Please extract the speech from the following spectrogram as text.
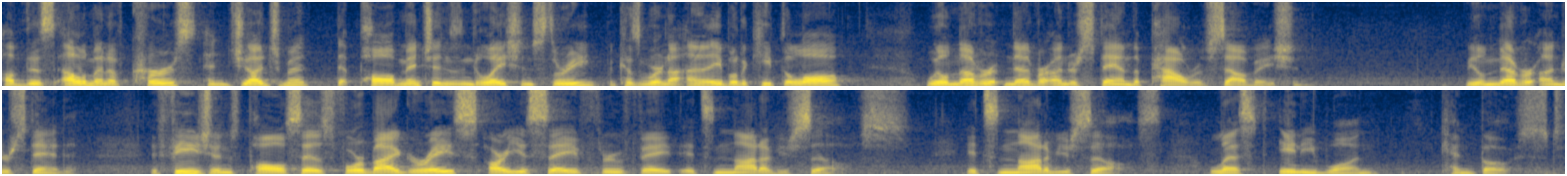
of this element of curse and judgment that Paul mentions in Galatians 3, because we're not unable to keep the law, we'll never, never understand the power of salvation. We'll never understand it. Ephesians, Paul says, For by grace are you saved through faith. It's not of yourselves. It's not of yourselves, lest anyone can boast.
